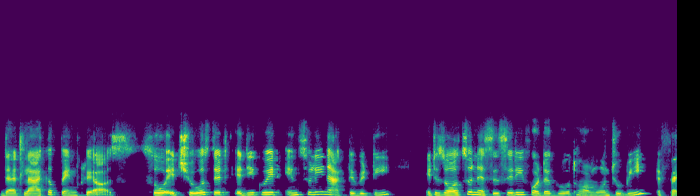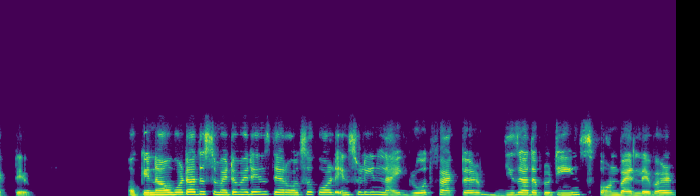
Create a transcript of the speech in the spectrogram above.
that lack a pancreas. So it shows that adequate insulin activity, it is also necessary for the growth hormone to be effective. Okay, now what are the somatomedins? They are also called insulin-like growth factor. These are the proteins formed by the liver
